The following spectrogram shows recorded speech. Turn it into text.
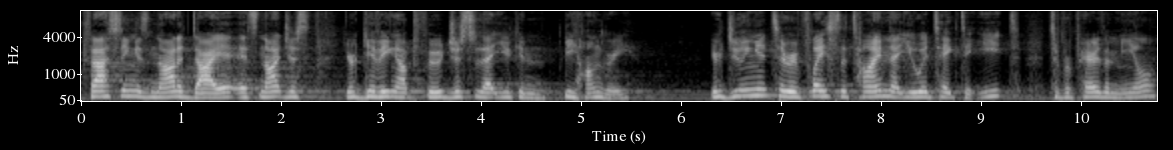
Fasting is not a diet, it's not just you're giving up food just so that you can be hungry. You're doing it to replace the time that you would take to eat, to prepare the meal,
